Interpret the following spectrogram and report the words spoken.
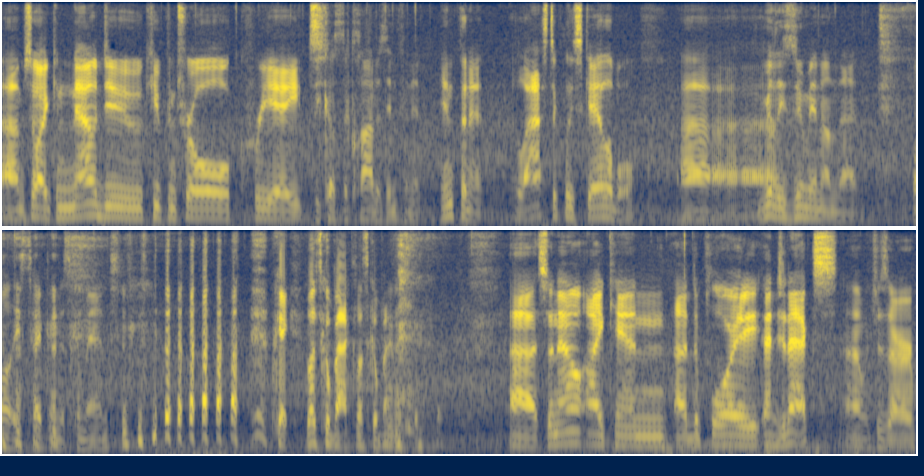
Um, so I can now do kube control create because the cloud is infinite. infinite, elastically scalable. Uh, really zoom in on that while he's typing this command. okay, let's go back. Let's go back. Uh, so now I can uh, deploy Nginx, uh, which is our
